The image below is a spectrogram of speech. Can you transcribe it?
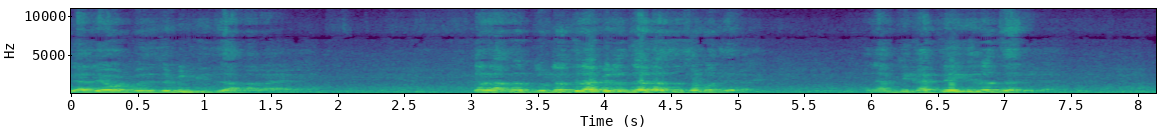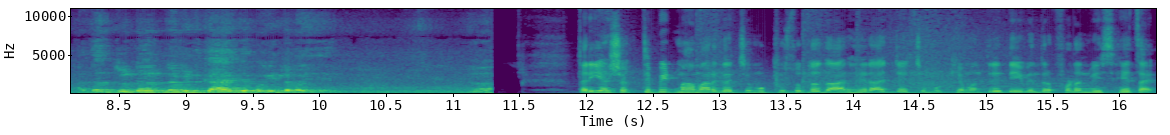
त्या लेआउटमध्ये जमीन किती जाणार आहे? कारण आता जुनं तर आम्ही रद्द झालं असं समजलेलं आहे. आणि आमची खात्री आहे की रद्द झालेलं आहे. आता जुनं नवीन काय ते बघितलं पाहिजे. तर या शक्तीपीठ महामार्गाचे मुख्य सूत्रधार हे राज्याचे मुख्यमंत्री देवेंद्र फडणवीस हेच आहेत.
